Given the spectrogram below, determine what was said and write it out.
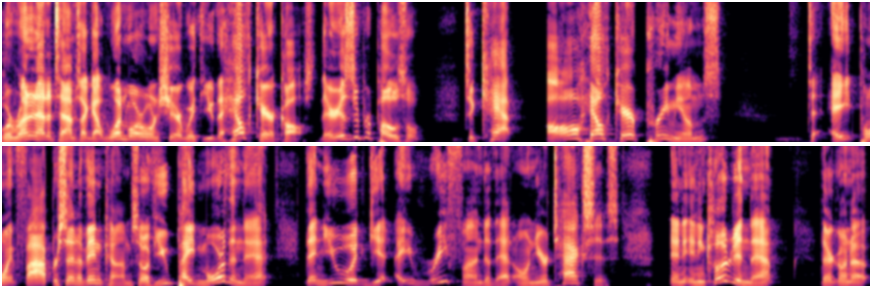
we're running out of time, so I got one more I want to share with you. The healthcare cost. There is a proposal to cap all healthcare premiums to 8.5% of income. So if you paid more than that, then you would get a refund of that on your taxes. And, and included in that, they're going to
